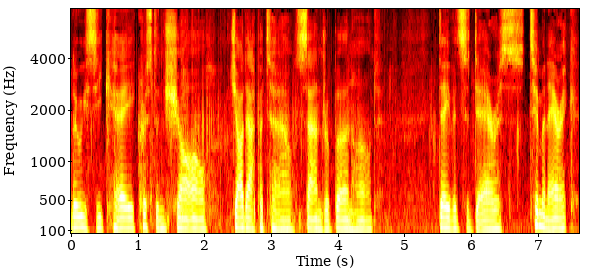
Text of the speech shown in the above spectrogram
Louis C.K., Kristen Schaal, Judd Apatow, Sandra Bernhard, David Sedaris, Tim and Eric.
